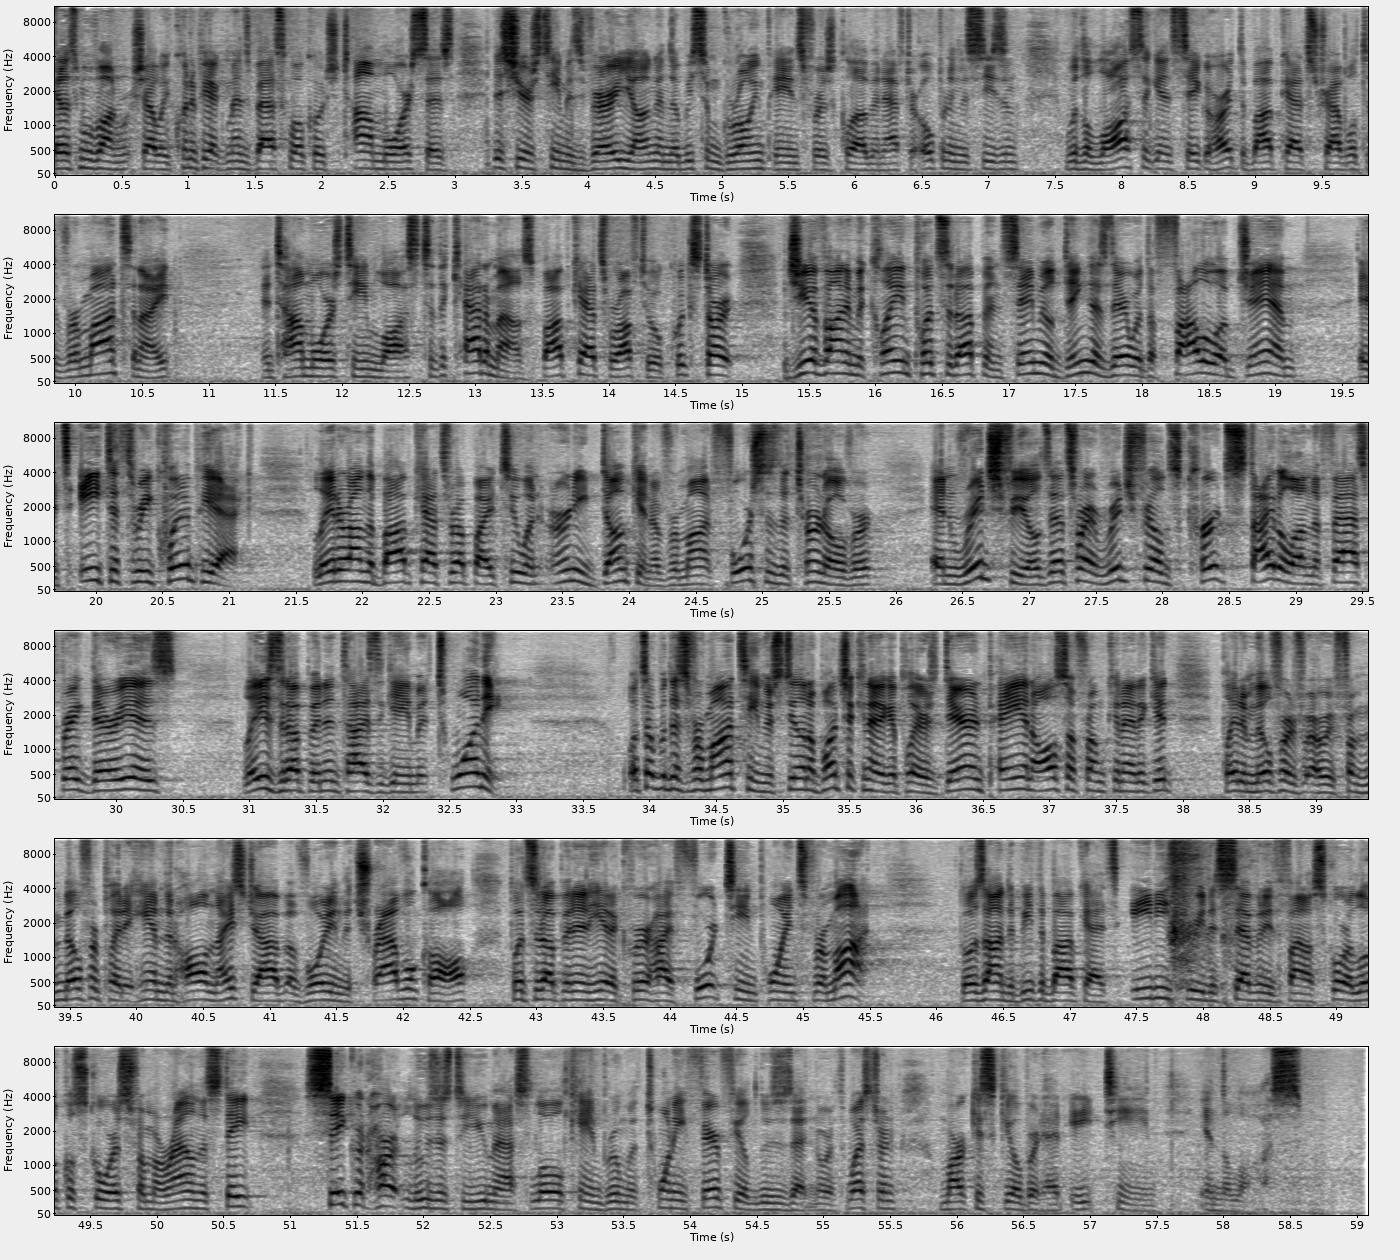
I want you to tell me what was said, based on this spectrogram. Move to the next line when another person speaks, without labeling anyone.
Okay, let's move on, shall we? Quinnipiac men's basketball coach Tom Moore says this year's team is very young and there'll be some growing pains for his club. And after opening the season with a loss against Sacred Heart, the Bobcats traveled to Vermont tonight and Tom Moore's team lost to the Catamounts. Bobcats were off to a quick start. Giovanni McLean puts it up, and Samuel Dingba's there with a follow-up jam. It's 8 to 3 Quinnipiac. Later on, the Bobcats are up by two, and Ernie Duncan of Vermont forces the turnover. And Ridgefield's, that's right, Ridgefield's Kurt Steidl on the fast break. There he is. Lays it up and ties the game at 20. What's up with this Vermont team? They're stealing a bunch of Connecticut players. Darren Payne, also from Connecticut, played at Milford, or from Milford, played at Hamden Hall. Nice job avoiding the travel call. Puts it up and in. He had a career high 14 points. Vermont goes on to beat the Bobcats 83 to 70. The final score. Local scores from around the state. Sacred Heart loses to UMass Lowell. Cane Broome with 20. Fairfield loses at Northwestern. Marcus Gilbert had 18 in the loss.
